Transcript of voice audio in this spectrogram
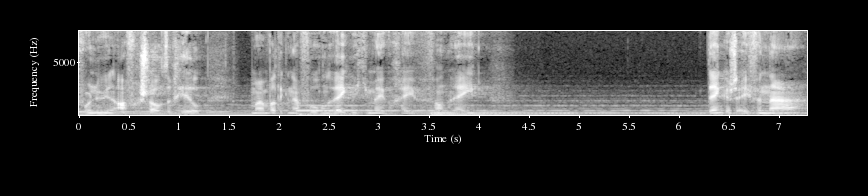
voor nu een afgesloten geheel. Maar wat ik naar volgende week met je mee wil geven van, hey, denk eens even na.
